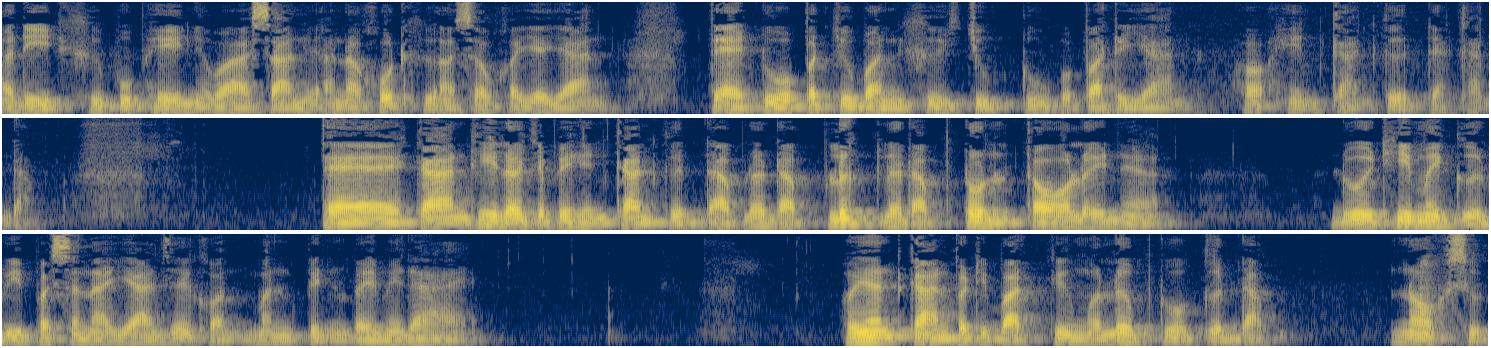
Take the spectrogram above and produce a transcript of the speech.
อดีตคือปุเพนิวาสานุอนาคตคืออาสักขยาน แต่ตัวปัจจุบันคือจุตูปปาตยาน เพราะเห็นการเกิดและการดับ แต่การที่เราจะไปเห็นการเกิดดับระดับลึกระดับต้นตอเลยเนี่ย โดยที่ไม่เกิดวิปัสนาญาณใช่ก่อนมันเป็นไปไม่ได้ เพราะฉะนั้นการปฏิบัติจึงมาเริ่มตัวเกิดดับนอกสุด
